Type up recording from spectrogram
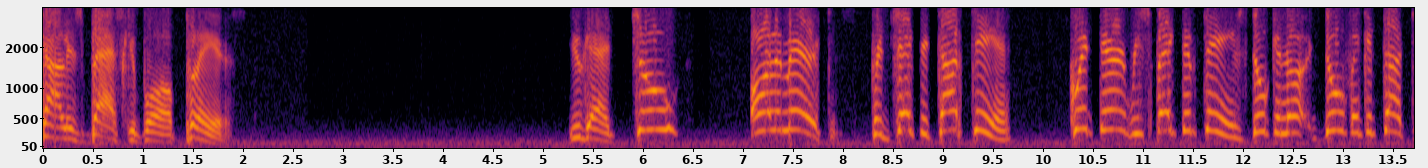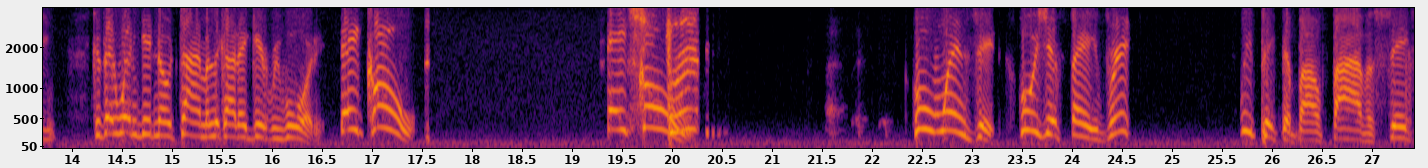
college basketball players. You got two All Americans, projected top 10, quit their respective teams, Duke and, uh, Duke and Kentucky, because they wouldn't get no time, and look how they get rewarded. They cool. They cool. Who wins it? Who's your favorite? We picked about five or six,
